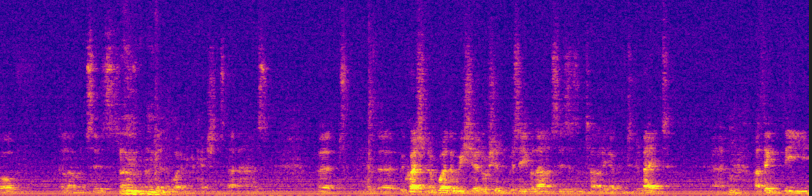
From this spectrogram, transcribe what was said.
of allowances. I don't know what implications that has. But you know, the, the question of whether we should or shouldn't receive allowances is entirely open to debate. Uh, I think the,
